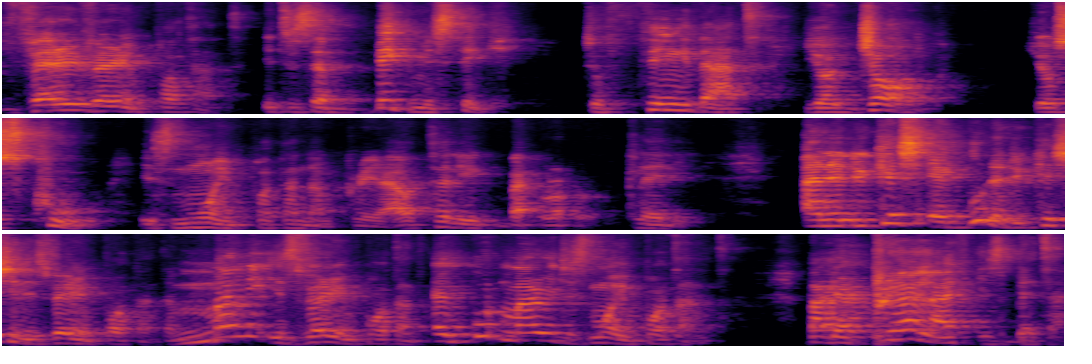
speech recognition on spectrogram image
Very, very important. It is a big mistake to think that your job, your school is more important than prayer. I'll tell you uh, clearly. An education, a good education is very important. Money is very important. A good marriage is more important. But the prayer life is better.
